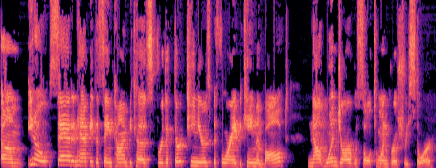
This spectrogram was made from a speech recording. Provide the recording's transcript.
um, you know, sad and happy at the same time because for the 13 years before I became involved, not one jar was sold to one grocery store.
